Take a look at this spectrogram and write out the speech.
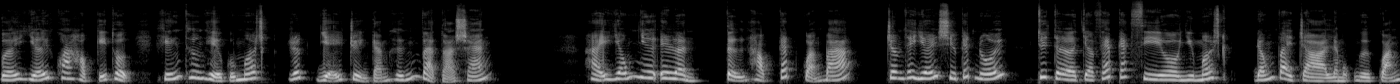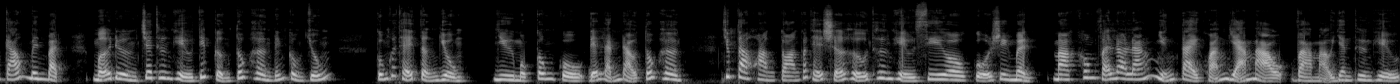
với giới khoa học kỹ thuật khiến thương hiệu của Musk rất dễ truyền cảm hứng và tỏa sáng. Hãy giống như Elon, tự học cách quảng bá. Trong thế giới siêu kết nối, Twitter cho phép các CEO như Musk đóng vai trò là một người quảng cáo minh bạch, mở đường cho thương hiệu tiếp cận tốt hơn đến công chúng. Cũng có thể tận dụng như một công cụ để lãnh đạo tốt hơn. Chúng ta hoàn toàn có thể sở hữu thương hiệu CEO của riêng mình mà không phải lo lắng những tài khoản giả mạo và mạo danh thương hiệu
